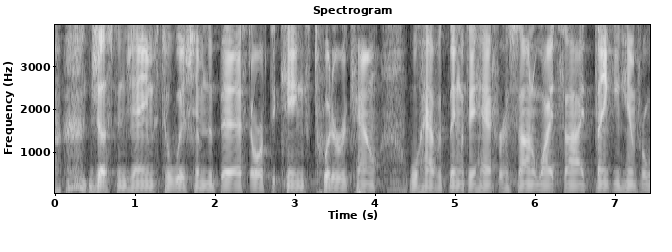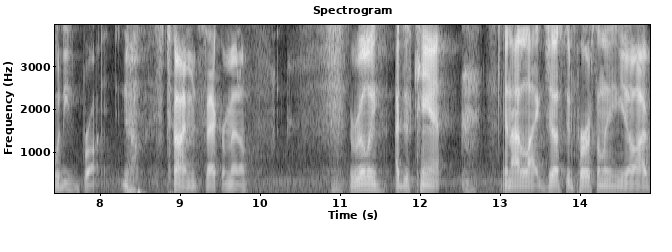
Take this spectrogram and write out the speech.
Justin James to wish him the best, or if the Kings Twitter account will have a thing like they had for Hassan Whiteside, thanking him for what he's brought his time in Sacramento. Really, I just can't. And I like Justin personally. You know, I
